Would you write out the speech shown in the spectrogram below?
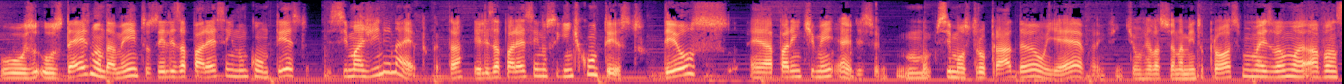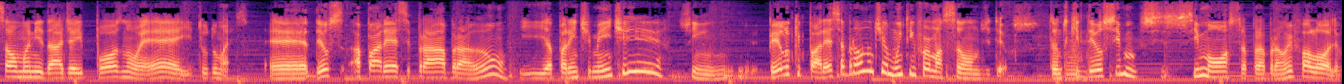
os, os dez mandamentos, eles aparecem num contexto, se imaginem na época, tá? Eles aparecem no seguinte contexto. Deus, é, aparentemente, é, ele se, mo- se mostrou para Adão e Eva, enfim, tinha um relacionamento próximo, mas vamos avançar a humanidade aí pós-Noé e tudo mais. É, Deus aparece para Abraão e aparentemente, sim, pelo que parece, Abraão não tinha muita informação de Deus. Tanto que Uhum. Deus se, se, se mostra para Abraão e fala: Olha,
